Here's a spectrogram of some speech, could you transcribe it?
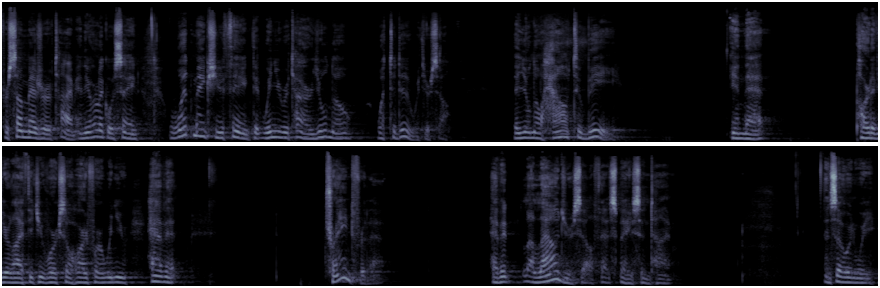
for some measure of time. And the article was saying, what makes you think that when you retire, you'll know what to do with yourself? That you'll know how to be in that part of your life that you've worked so hard for when you haven't trained for that, haven't allowed yourself that space and time. And so when we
